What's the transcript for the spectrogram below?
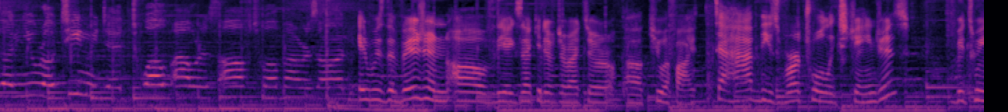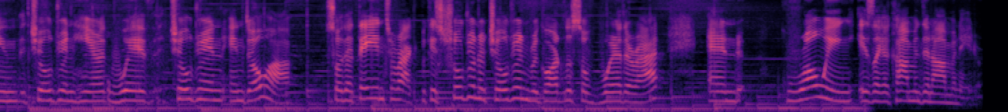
the new routine we did 12 hours off, 12 hours on. It was the vision of the executive director, uh, QFI, to have these virtual exchanges between the children here with children in Doha so that they interact because children are children regardless of where they're at and growing is like a common denominator.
